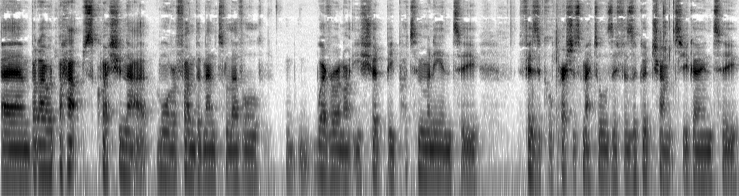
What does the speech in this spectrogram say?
um, but i would perhaps question that at more of a fundamental level whether or not you should be putting money into physical precious metals if there's a good chance you're going to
